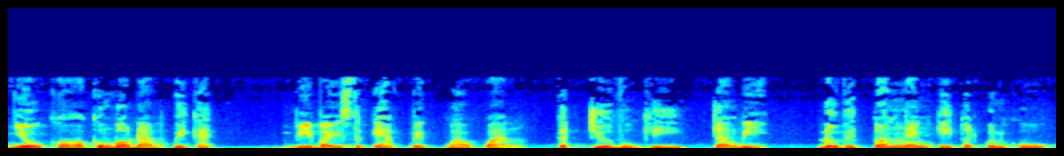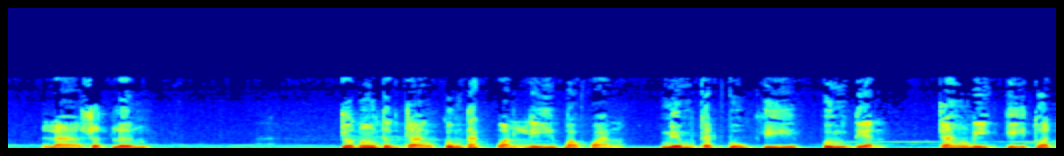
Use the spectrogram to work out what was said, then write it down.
nhiều kho không bảo đảm quy cách, vì vậy sức ép về bảo quản, cất chứa vũ khí, trang bị đối với toàn ngành kỹ thuật quân khu là rất lớn. Trước thực trạng công tác quản lý bảo quản, niêm cất vũ khí, phương tiện, trang bị kỹ thuật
